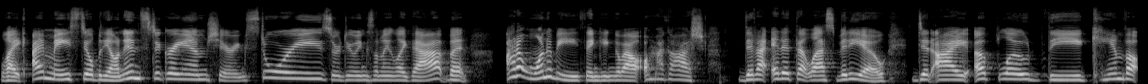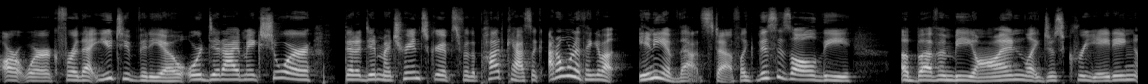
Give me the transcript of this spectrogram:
Like, I may still be on Instagram sharing stories or doing something like that, but I don't want to be thinking about, oh my gosh, did I edit that last video? Did I upload the Canva artwork for that YouTube video? Or did I make sure that I did my transcripts for the podcast? Like, I don't want to think about any of that stuff. Like, this is all the above and beyond, like just creating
